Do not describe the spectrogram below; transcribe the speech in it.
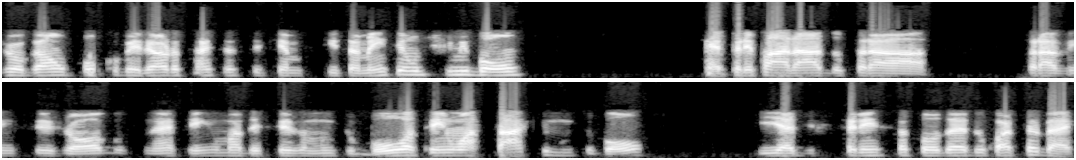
jogar um pouco melhor. O Titans que também tem um time bom, é preparado para para vencer jogos, né? Tem uma defesa muito boa, tem um ataque muito bom e a diferença toda é do quarterback.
